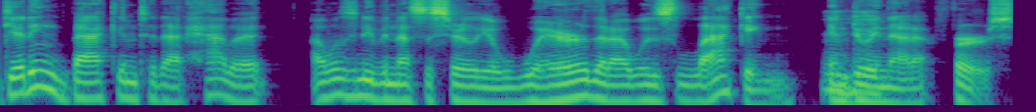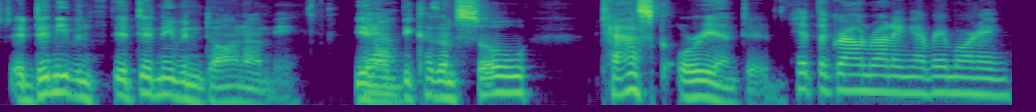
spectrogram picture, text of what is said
Getting back into that habit, I wasn't even necessarily aware that I was lacking in Mhm. doing that at first. It didn't even it didn't even dawn on me. You Yeah. know, because I'm so task oriented. Hit the ground running every morning.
